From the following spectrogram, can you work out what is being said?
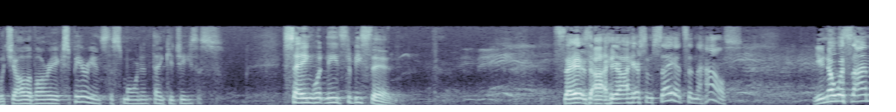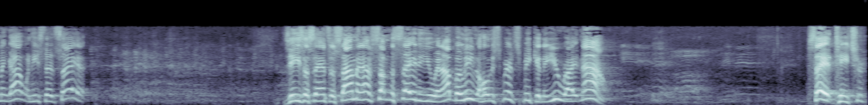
which y'all have already experienced this morning. Thank you, Jesus. Saying what needs to be said. Say it. I hear, I hear some say it's in the house. You know what Simon got when he said, say it. Jesus answered, Simon, I have something to say to you, and I believe the Holy Spirit's speaking to you right now. Say it, teacher.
